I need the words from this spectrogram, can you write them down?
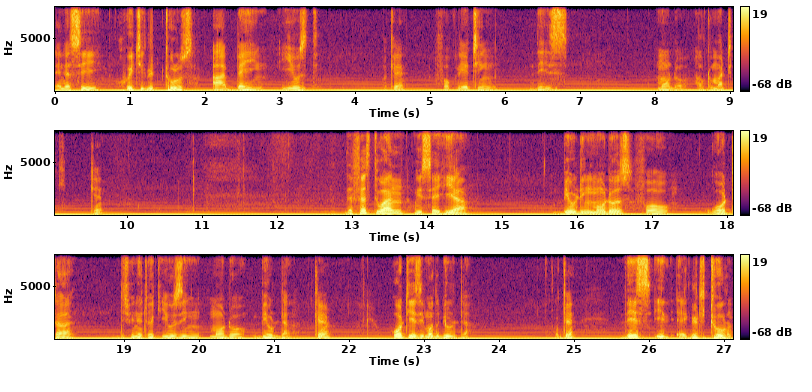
and see which grid tools are being used okay for creating this model automatic okay the first one we say here building models for water distribution network using model builder. Okay. What is a model builder? Okay. This is a great tool.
